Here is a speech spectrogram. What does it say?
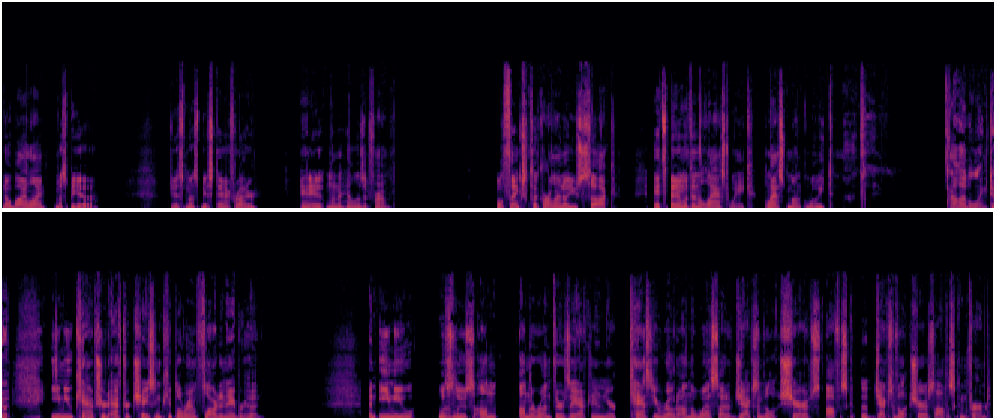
No byline. Must be a just must be a staff writer. And it, when the hell is it from? Well, thanks, Click Orlando. You suck. It's been in within the last week, last month, week. To month. I'll have a link to it. Emu captured after chasing people around Florida neighborhood. An emu was loose on on the run Thursday afternoon near Cassie Road on the west side of Jacksonville Sheriff's Office. The Jacksonville Sheriff's Office confirmed.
